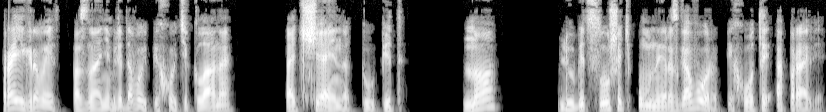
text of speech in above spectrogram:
Проигрывает по знаниям рядовой пехоте клана, отчаянно тупит, но любит слушать умные разговоры пехоты о праве,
